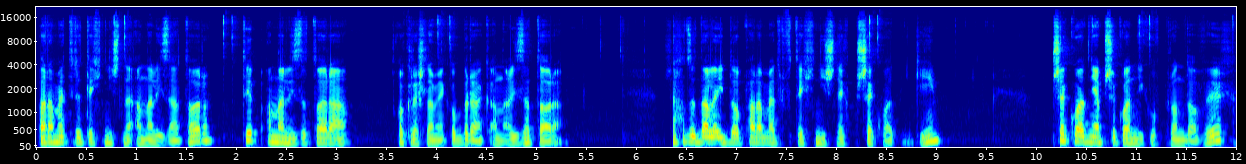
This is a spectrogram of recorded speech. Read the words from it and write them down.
Parametry techniczne analizator, typ analizatora określam jako brak analizatora. Przechodzę dalej do parametrów technicznych przekładniki. Przekładnia przekładników prądowych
